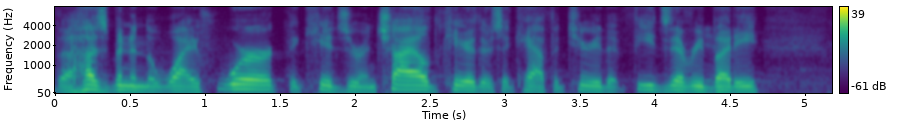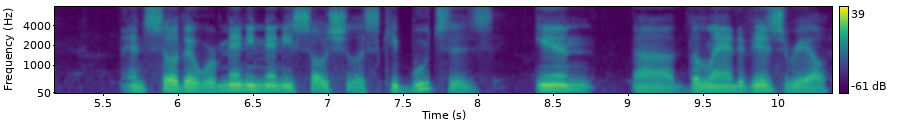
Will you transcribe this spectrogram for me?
the husband and the wife work, the kids are in childcare, there's a cafeteria that feeds everybody. And so there were many, many socialist kibbutzes in uh, the land of Israel.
